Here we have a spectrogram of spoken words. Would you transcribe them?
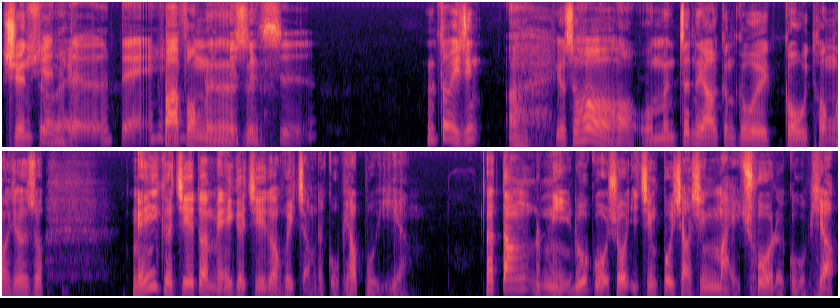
宣德，对，发疯了，真的是是。都已经唉，有时候我们真的要跟各位沟通哦，就是说每一个阶段，每一个阶段会涨的股票不一样。那当你如果说已经不小心买错了股票，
